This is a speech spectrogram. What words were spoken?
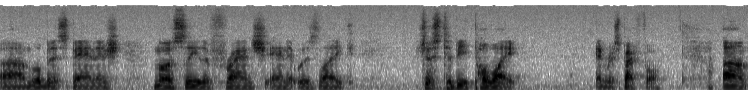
um, a little bit of Spanish, mostly the French, and it was like just to be polite and respectful. Um,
